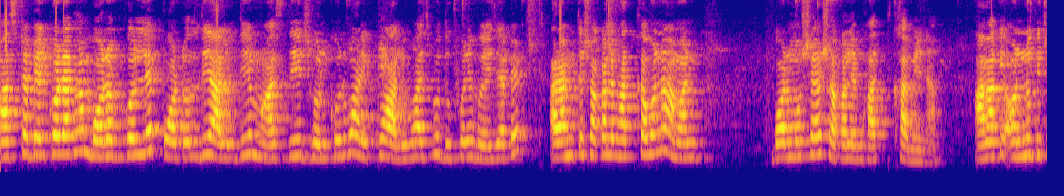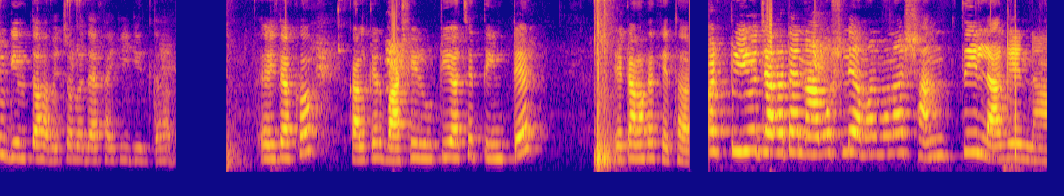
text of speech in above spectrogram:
মাছটা বের করে রাখলাম, বরফ করলে পটল দিয়ে, আলু দিয়ে, মাছ দিয়ে ঝোল করব আর একটু আলু ভাজবো, দুপুরে হয়ে যাবে। আর আমি তো সকালে ভাত খাব না, আমার বরমশাই সকালে ভাত খাবে না। আমাকে অন্য কিছু গিলতে হবে, চলো দেখাই কি গিলতে হবে। এই দেখো, কালকের বাসি রুটি আছে তিনটে, এটা আমাকে খেতে হবে। আমার প্রিয় জায়গাটা না বসলে আমার মনে হয় শান্তি লাগে না।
